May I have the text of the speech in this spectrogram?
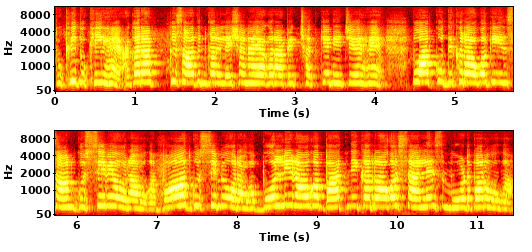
दुखी दुखी हैं। अगर आपके साथ इनका रिलेशन है अगर आप एक छत के नीचे हैं तो आपको दिख रहा होगा कि इंसान गुस्से में हो रहा होगा बहुत गुस्से में हो रहा होगा बोल नहीं रहा होगा बात नहीं कर रहा होगा साइलेंस मोड पर होगा।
